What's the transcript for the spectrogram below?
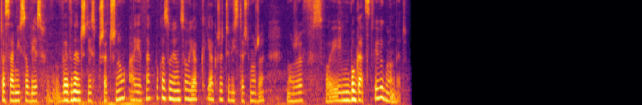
czasami sobie wewnętrznie sprzeczną, a jednak pokazującą, jak, jak rzeczywistość może, może w swoim bogactwie wyglądać.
